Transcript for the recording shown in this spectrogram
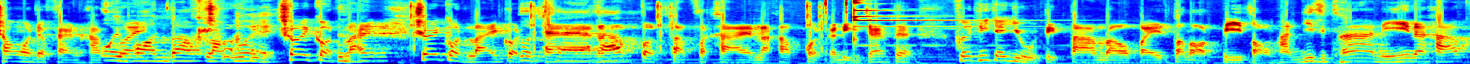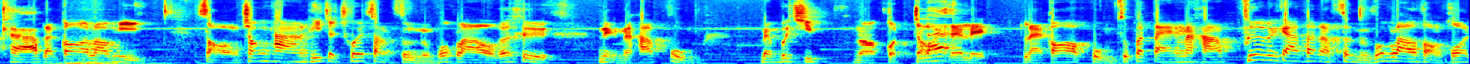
ช่อง Water Fact ครับอวยพรเราเราด้วยช่วยกดไลค์ช่วยกดไลค์กดกดแชแชร์ร์คนะรัครับบกด subscribe นะครับกดกระดิ่งแจ้งเตือนเพื่อที่จะอยู่ติดตามเราไปตลอดปี 2025 นี้นะครับครับแล้วก็เรามีอีก 2 ช่องทางที่จะช่วยสนับสนุนพวกเราก็คือ1นะครับกลุ่ม membership เนาะกดจอยและได้เลย แล้วก็ปุ่ม super แตงนะครับ เพื่อเป็นการสนับสนุนพวกเราสองคน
